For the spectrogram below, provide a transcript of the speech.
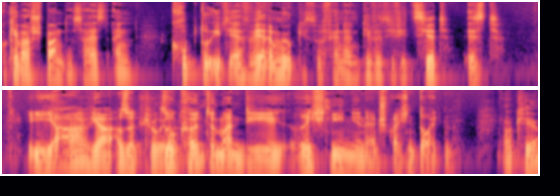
Okay, aber spannend. Das heißt, ein Krypto-ETF wäre möglich, sofern er diversifiziert ist. Ja, ja, also so könnte man die Richtlinien entsprechend deuten. Okay.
